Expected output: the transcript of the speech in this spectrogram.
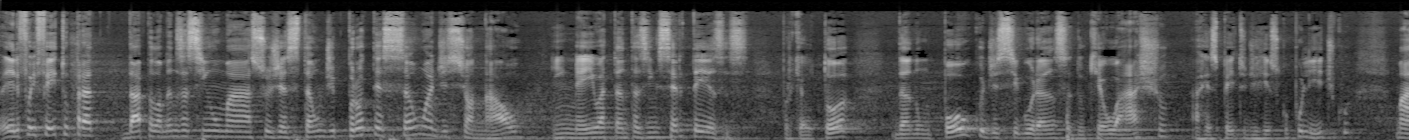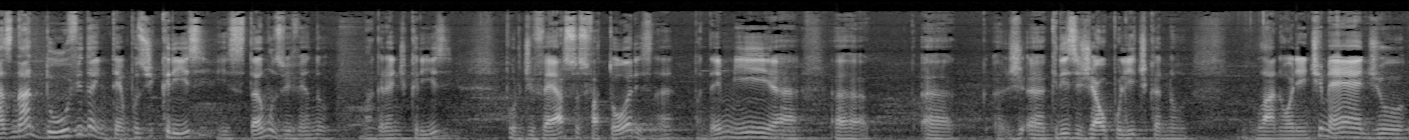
ele foi feito para dar pelo menos assim uma sugestão de proteção adicional em meio a tantas incertezas, porque eu tô dando um pouco de segurança do que eu acho a respeito de risco político, mas na dúvida, em tempos de crise, e estamos vivendo uma grande crise, por diversos fatores, né? pandemia, uh, uh, uh, crise geopolítica no, lá no Oriente Médio,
